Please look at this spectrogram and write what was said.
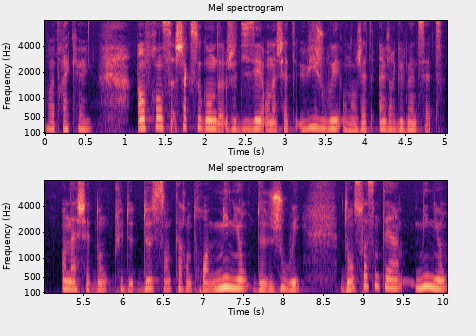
votre accueil. En France, chaque seconde, je disais, on achète 8 jouets, on en jette 1,27. On achète donc plus de 243 millions de jouets, dont 61 millions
